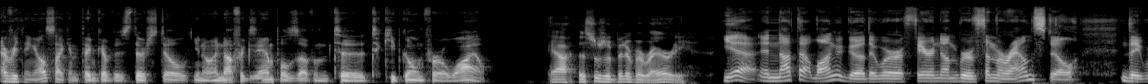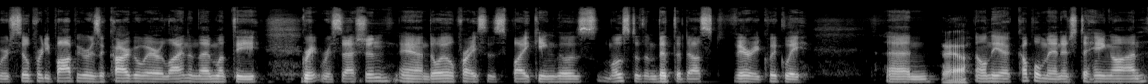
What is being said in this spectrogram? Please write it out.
everything else I can think of is there's still, you know, enough examples of them to, to keep going for a while. Yeah, this was a bit of a rarity. Yeah, and not that long ago, there were a fair number of them around still. They were still pretty popular as a cargo airline, and then with the Great Recession and oil prices spiking, those most of them bit the dust very quickly. And yeah. only a couple managed to hang on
